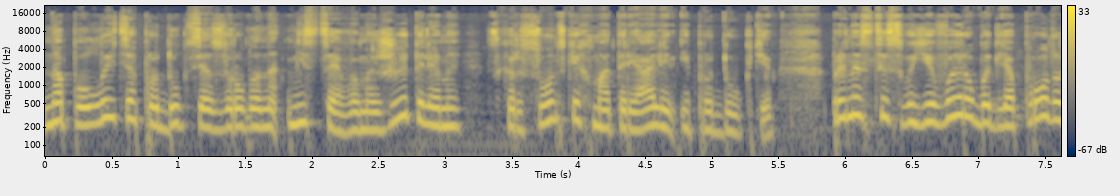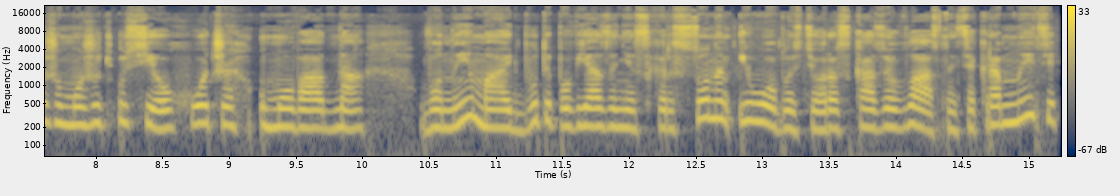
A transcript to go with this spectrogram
На полицях продукція зроблена місцевими жителями з херсонських матеріалів і продуктів. Принести свої вироби для продажу можуть усі охочі. Умова одна. Вони мають бути пов'язані з Херсоном і областю, розказує власниця крамниці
